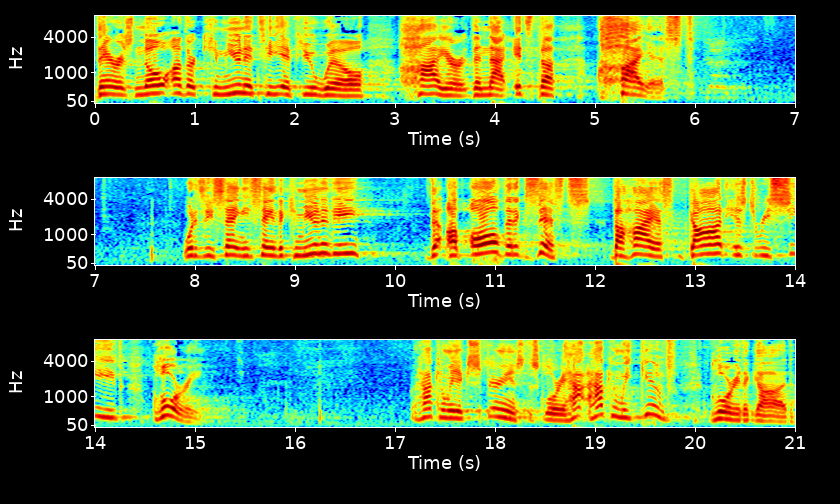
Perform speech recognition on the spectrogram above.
There is no other community, if you will, higher than that. It's the highest. What is he saying? He's saying the community of all that exists, the highest, God is to receive glory. But how can we experience this glory? How, how can we give glory to God?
